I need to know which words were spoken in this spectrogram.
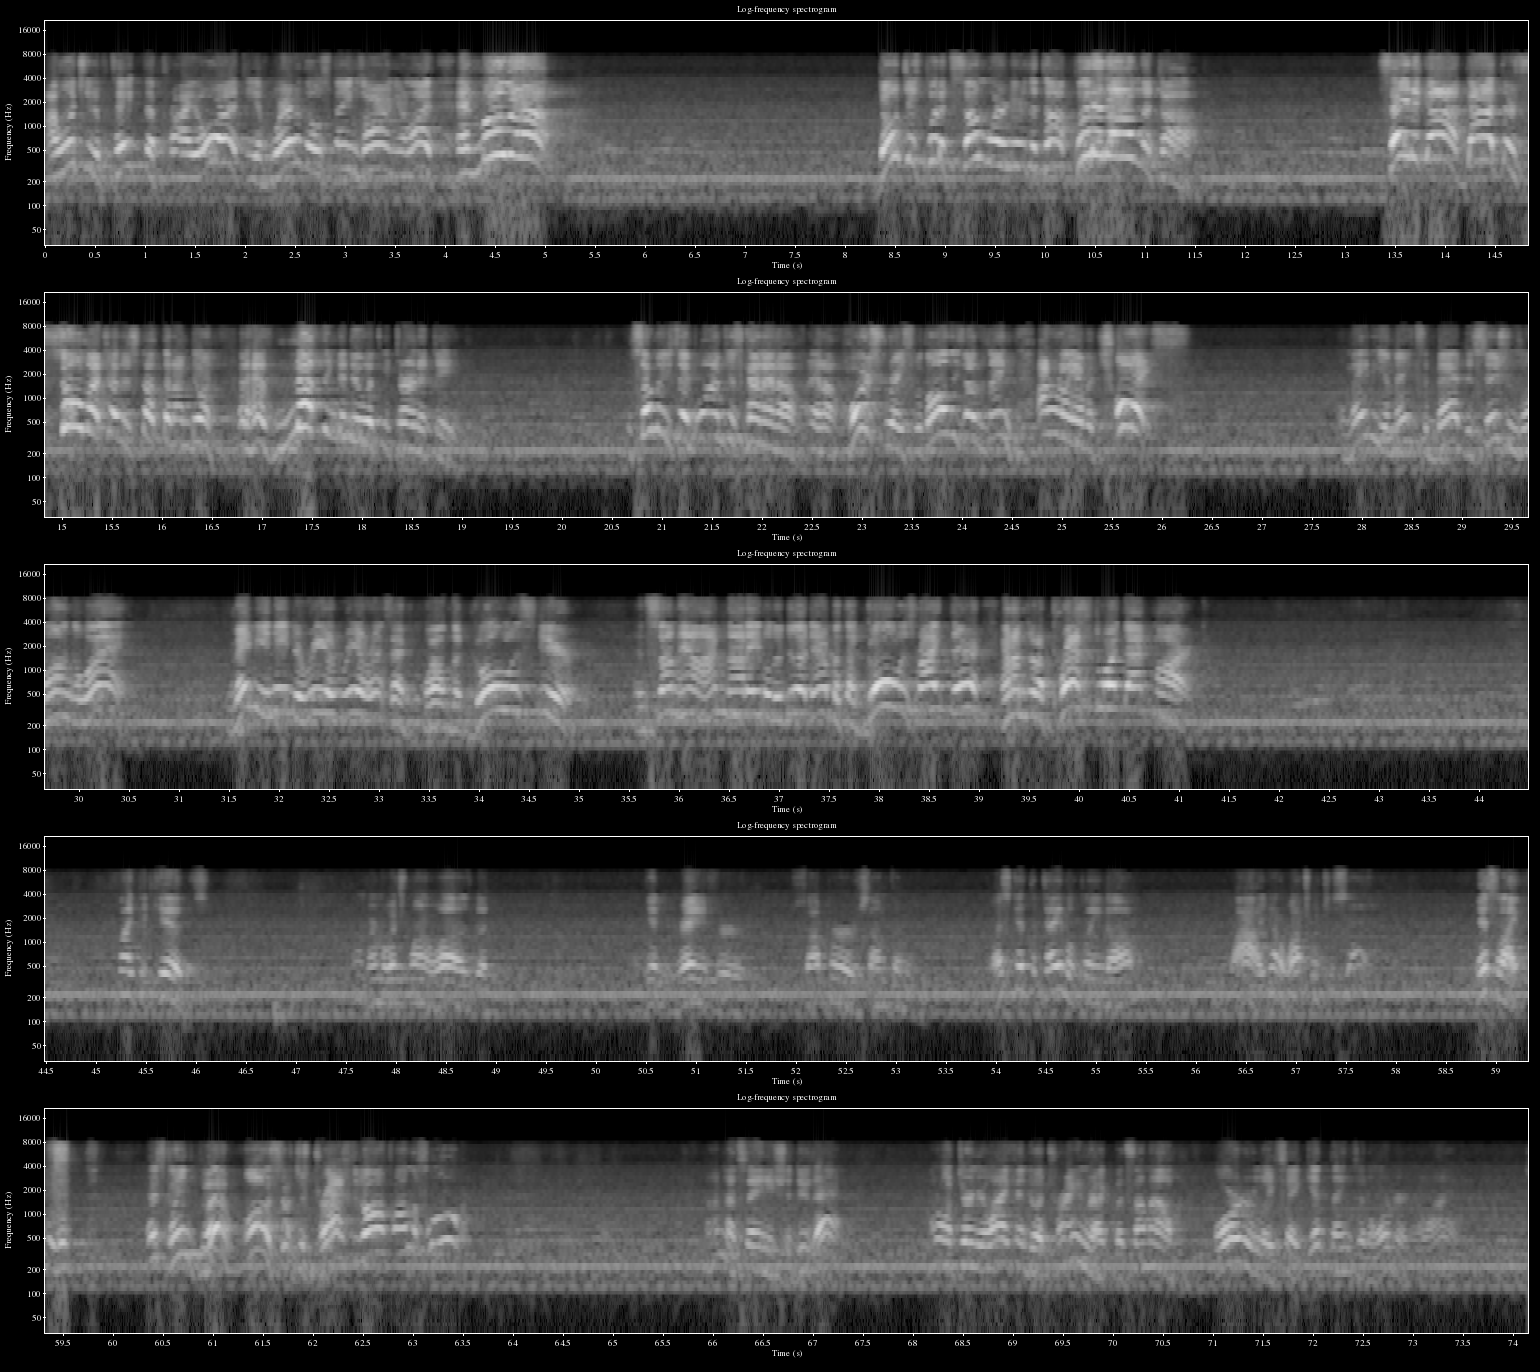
I want you to take the priority of where those things are in your life and move it up. Don't just put it somewhere near the top. Put it on the top. Say to God, God, there's so much other stuff that I'm doing that has nothing to do with eternity. And some of you say, boy, I'm just kind of in a, in a horse race with all these other things. I don't really have a choice Well, maybe you made some bad decisions along the way. Maybe you need to realize that, well, the goal is here. And somehow I'm not able to do it there, but the goal is right there, and I'm going to press toward that mark. Like the kids. I don't remember which one it was, but getting ready for supper or something. Let's get the table cleaned off. Wow, you got to watch what you say. It's like, it's clean. Well, the stuff just trashed it off on the floor. I'm not saying you should do that. I don't want to turn your life into a train wreck, but somehow orderly say, get things in order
